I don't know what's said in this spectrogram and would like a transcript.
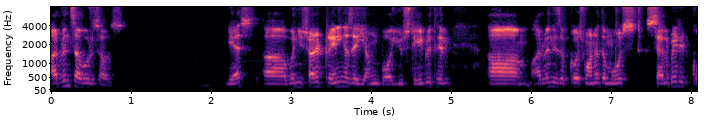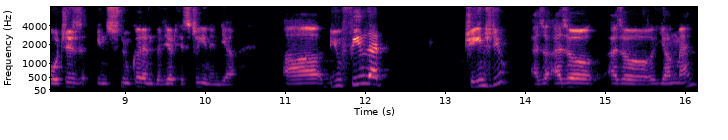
Arvind Savur's house. Yes, uh, when you started training as a young boy, you stayed with him. Um, Arvind is, of course, one of the most celebrated coaches in snooker and billiard history in India. Uh, do you feel that changed you as a as a as a young man?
